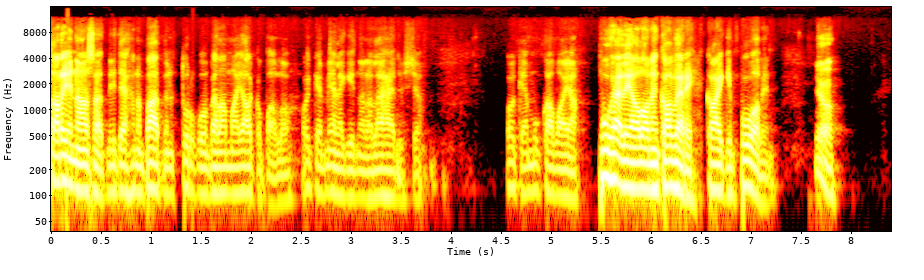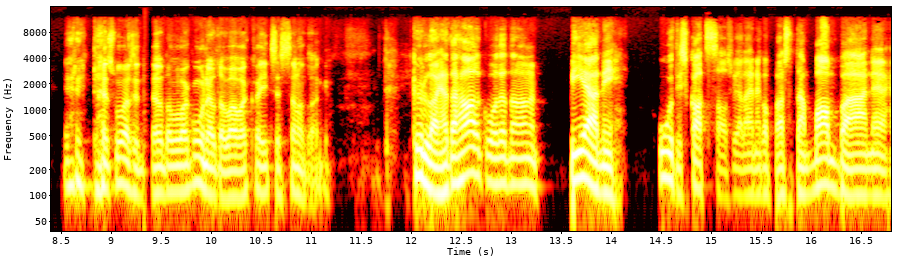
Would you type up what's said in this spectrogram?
tarinaansa, että miten hän on päätynyt Turkuun pelaamaan jalkapalloa. Oikein mielenkiintoinen lähetys ja oikein mukava ja puhelialoinen kaveri kaikin puolin. Joo, erittäin suositeltavaa kuunneltavaa, vaikka itse sanotaankin. Kyllä, ja tähän alkuun otetaan pieni uutiskatsaus vielä ennen kuin päästetään Bamba ääneen.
